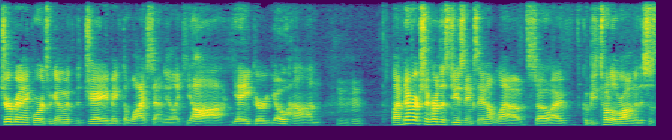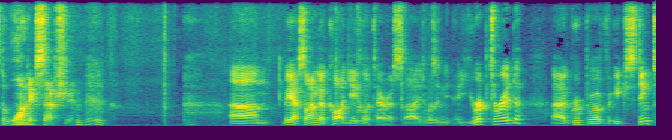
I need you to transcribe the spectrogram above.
Germanic words beginning with the J make the Y sound. You're like Ja, Jaeger, Johann. Mm-hmm. But I've never actually heard this genus name saying out loud, so I could be totally wrong, and this is the one exception. Um, but yeah, so I'm going to call it Jaekelopterus. Uh, it was an, a Eurypterid, a group of extinct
